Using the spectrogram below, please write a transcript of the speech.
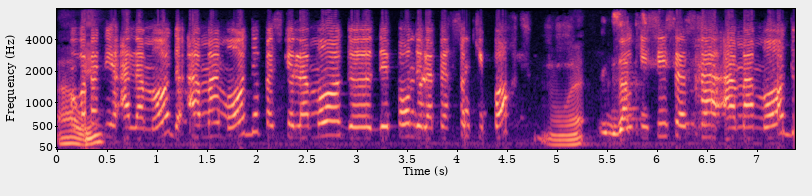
Ah On va oui. pas dire à la mode, à ma mode, parce que la mode euh, dépend de la personne qui porte. Ouais. Exact. Donc ici, ça sera à ma mode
